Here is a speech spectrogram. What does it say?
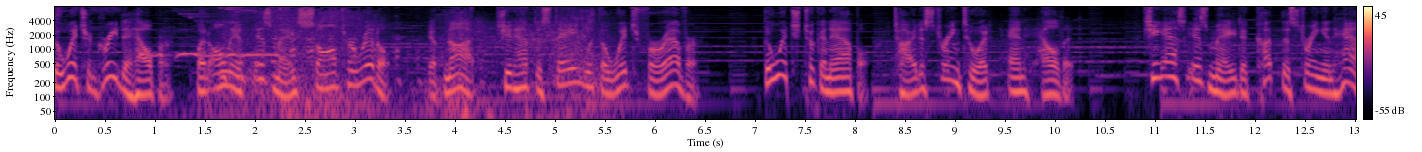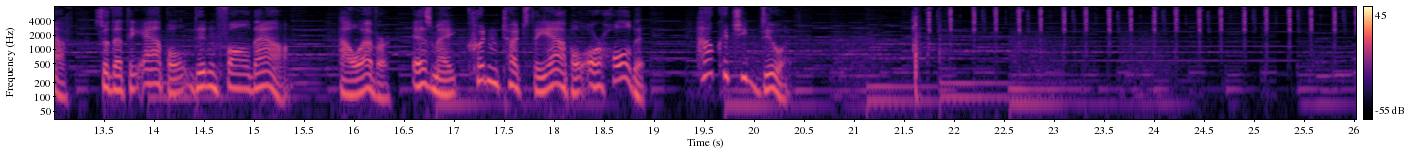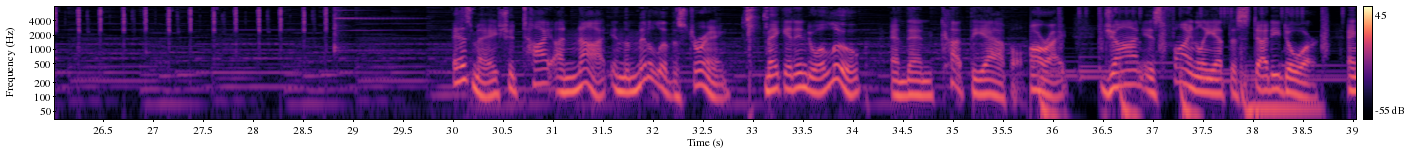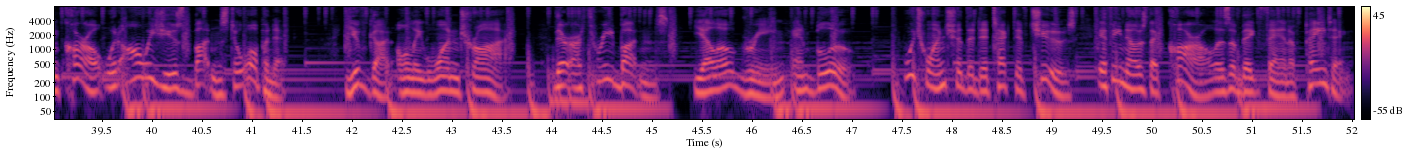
The witch agreed to help her, but only if Esme solved her riddle. If not, she'd have to stay with the witch forever. The witch took an apple, tied a string to it, and held it. She asked Esme to cut the string in half so that the apple didn't fall down. However, Esme couldn't touch the apple or hold it. How could she do it? Esme should tie a knot in the middle of the string, make it into a loop, and then cut the apple. Alright, John is finally at the study door, and Carl would always use buttons to open it. You've got only one try. There are three buttons yellow, green, and blue. Which one should the detective choose if he knows that Carl is a big fan of painting?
